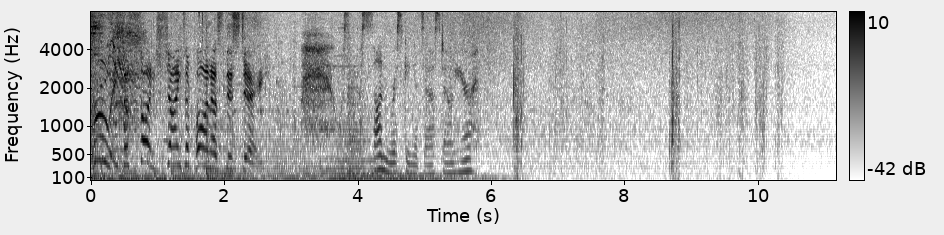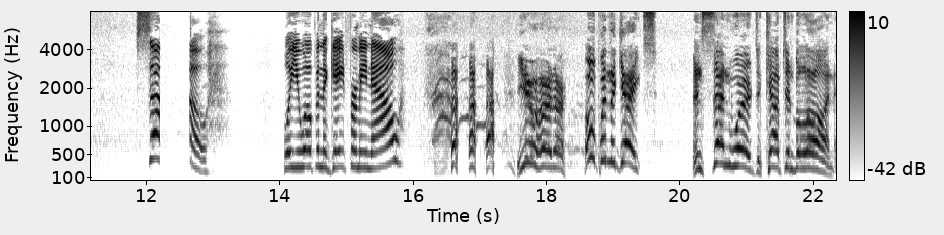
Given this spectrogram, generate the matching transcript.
Truly, the sun shines upon us this day! It wasn't the sun risking its ass down here. Will you open the gate for me now? You heard her! Open the gates! And send word to Captain Balahn!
